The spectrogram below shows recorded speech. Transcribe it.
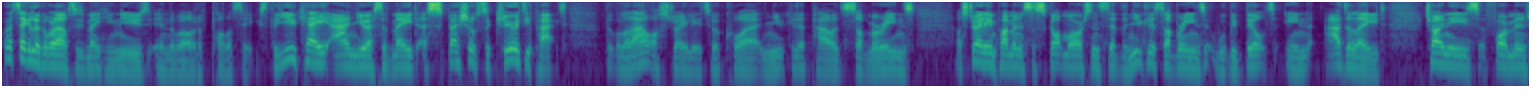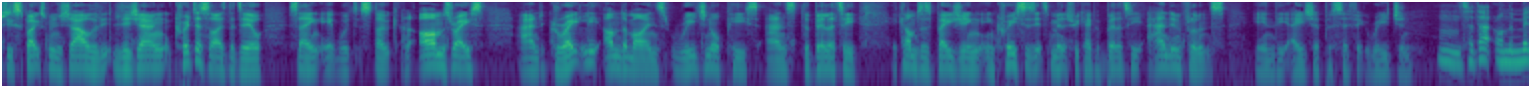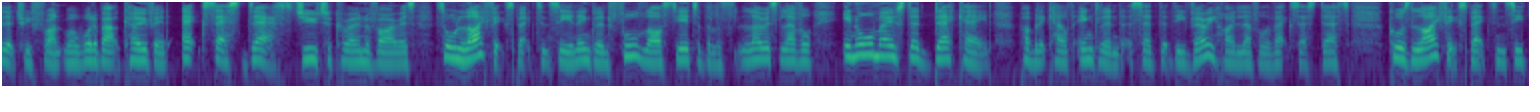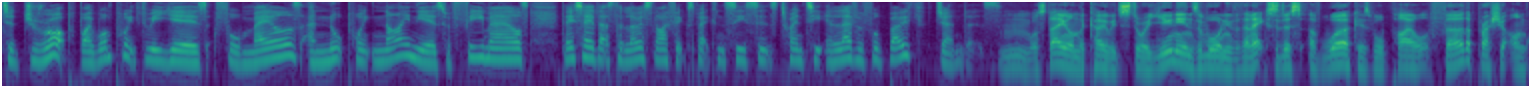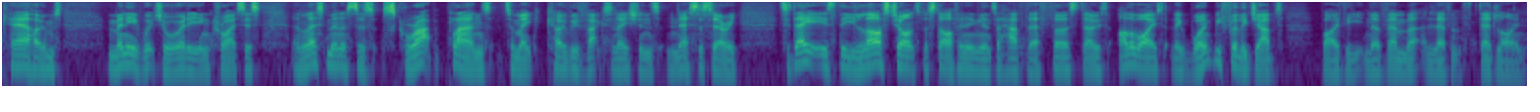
Well, let's take a look at what else is making news in the world of politics. The UK and US have made a special security pact that will allow Australia to acquire nuclear powered submarines. Australian Prime Minister Scott Morrison said the nuclear submarines will be built in Adelaide. Chinese Foreign Ministry spokesman Zhao Lijian criticised the deal, saying it would stoke an arms race and greatly undermines regional peace and stability. It comes as Beijing increases its military capability and influence in the Asia Pacific region. Mm, so that on the military front. Well, what about COVID? Excess deaths due to coronavirus saw life expectancy in England fall last year to the lowest level in almost a decade. Public Health England said that the very high level of excess deaths caused life expectancy to drop by 1.3 years for males and 0.9 years for females. They say that's the lowest life expectancy since 2011 for both genders. Mm, well, staying on the COVID story, unions are warning that an exodus of workers will pile further pressure on care homes, many of which are already in crisis, unless ministers scrap plans to make COVID vaccinations necessary. Today is the last chance for staff in England to have their first dose, otherwise, they won't be fully jabbed by the November 11th deadline.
